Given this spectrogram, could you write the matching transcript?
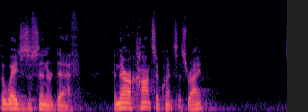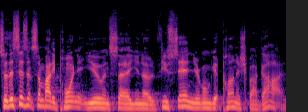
the wages of sin are death. And there are consequences, right? So this isn't somebody pointing at you and say, you know, if you sin, you're going to get punished by God.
